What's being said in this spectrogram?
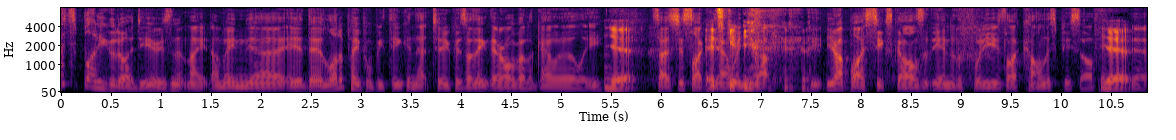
That's a bloody good idea, isn't it, mate? I mean, uh, it, there are a lot of people be thinking that too because I think they're all got to go early. Yeah. So it's just like It's you know, get- when you're up, you're up by six goals at the end of the footy. It's like, come on, let's piss off. Yeah. yeah,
